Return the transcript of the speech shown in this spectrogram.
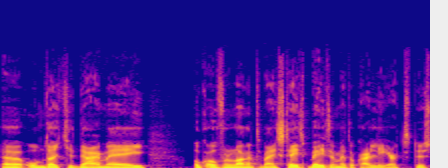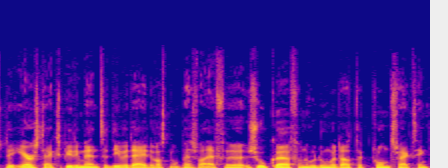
uh, omdat je daarmee ook over een lange termijn steeds beter met elkaar leert. Dus de eerste experimenten die we deden was nog best wel even zoeken van hoe doen we dat, de contracting.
